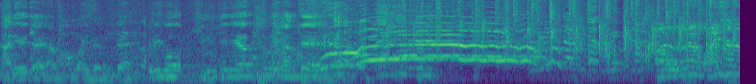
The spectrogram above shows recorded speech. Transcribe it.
간이 의자에 앉고 막 이러는데 그리고 김진혁 형님한테 아 오늘 와이샷을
